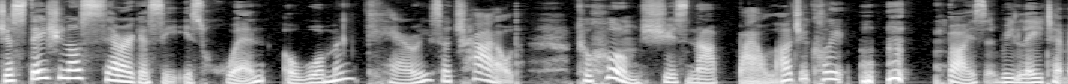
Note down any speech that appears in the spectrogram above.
Gestational surrogacy is when a woman carries a child to whom she is not biologically 不好意思 related.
